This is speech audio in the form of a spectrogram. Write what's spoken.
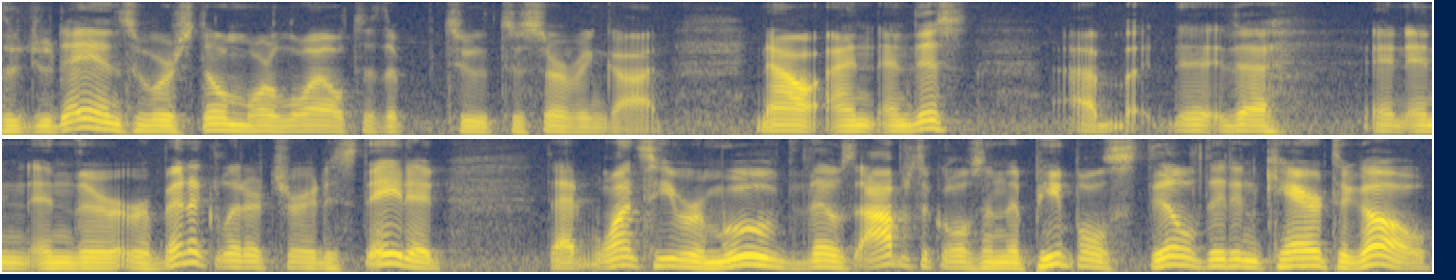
the Judeans who were still more loyal to, the, to, to serving God. Now, and, and this, uh, the, the in, in, in the rabbinic literature, it is stated that once he removed those obstacles and the people still didn't care to go,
